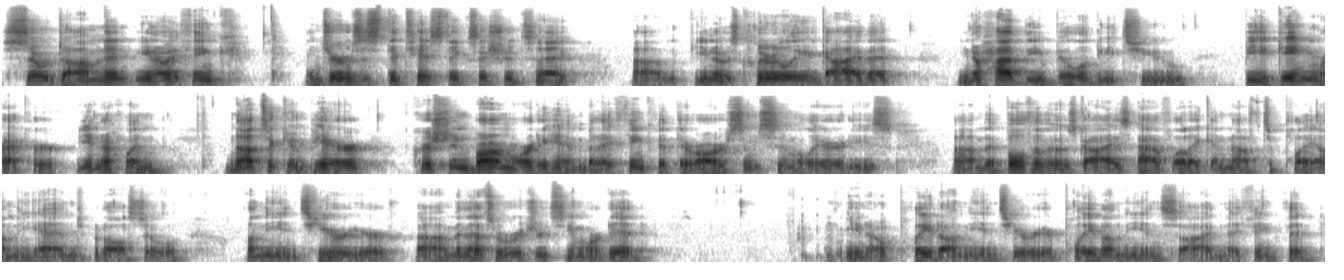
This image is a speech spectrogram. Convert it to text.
so dominant. You know, I think in terms of statistics, I should say, um, you know, is clearly a guy that, you know, had the ability to be a game wrecker, you know, and not to compare Christian Barmore to him, but I think that there are some similarities um, that both of those guys athletic enough to play on the end, but also on the interior. Um, and that's what Richard Seymour did. You know, played on the interior, played on the inside, and I think that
